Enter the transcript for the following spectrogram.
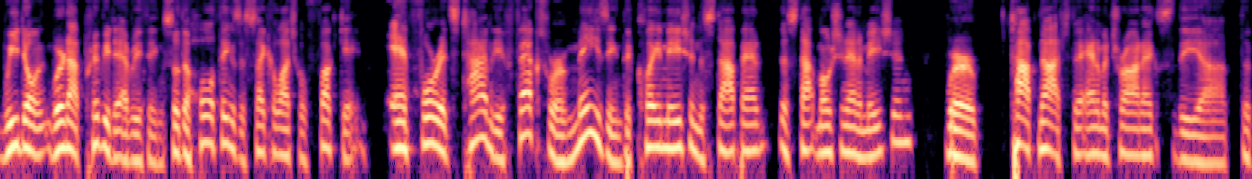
we don't. We're not privy to everything. So the whole thing is a psychological fuck game. And for its time, the effects were amazing. The claymation, the stop ad, the stop motion animation were top notch. The animatronics, the uh, the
